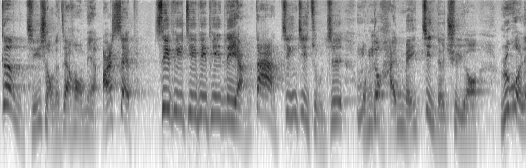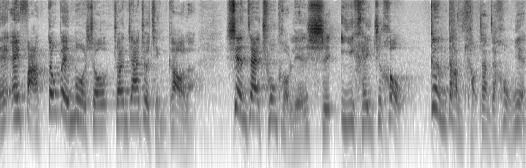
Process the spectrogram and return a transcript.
更棘手的在后面，RCEP。CPTPP 两大经济组织，我们都还没进得去哦。如果连 AFAB 都被没收，专家就警告了，现在出口连十一黑之后。更大的挑战在后面。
